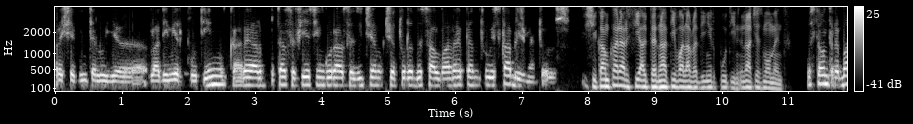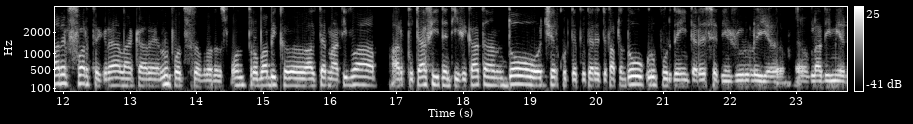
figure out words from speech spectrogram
președintelui uh, Vladimir Putin, care ar putea să fie singura, să zicem, cetură de salvare pentru establishmentul rus. Și cam care ar fi alternativa la Vladimir Putin în acest moment? Este o întrebare foarte grea la care nu pot să vă răspund. Probabil că alternativa ar putea fi identificată în două cercuri de putere, de fapt în două grupuri de interese din jurul lui uh, Vladimir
